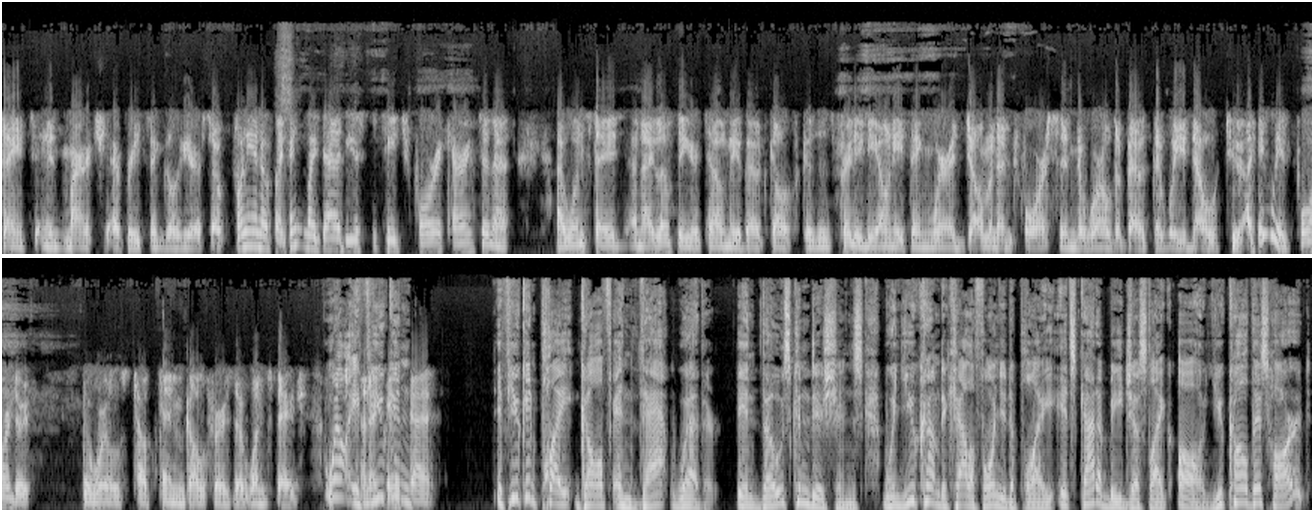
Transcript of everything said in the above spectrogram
saint in March every single year. So funny enough, I think my dad used to teach Padraig Harrington at, at one stage, and I love that you're telling me about golf because it's pretty the only thing we're a dominant force in the world about that we know to. I think we had four of the, the world's top ten golfers at one stage. Well, if and you can. That, if you can play golf in that weather, in those conditions, when you come to California to play, it's got to be just like, oh, you call this hard?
